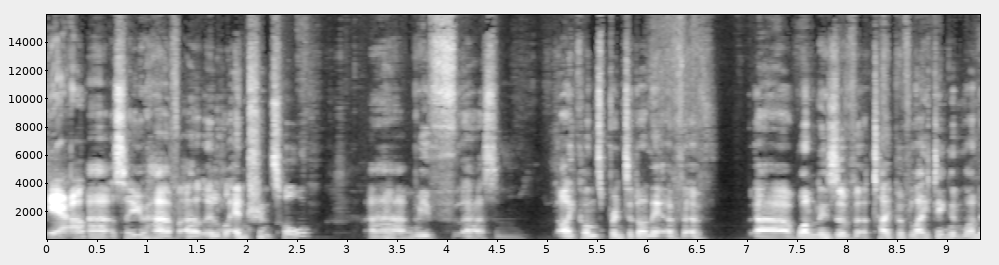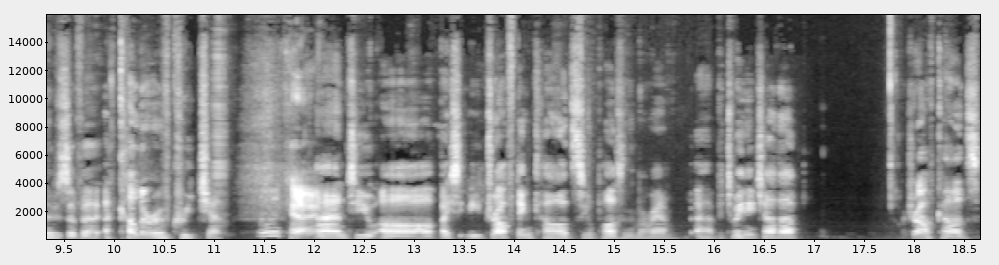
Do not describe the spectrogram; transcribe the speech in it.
Yeah. Uh, so you have a little entrance hall uh, Hmm. with uh, some icons printed on it of, of uh, one is of a type of lighting and one is of a, a color of creature. Okay. And you are basically drafting cards. You're passing them around uh, between each other. Draft cards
